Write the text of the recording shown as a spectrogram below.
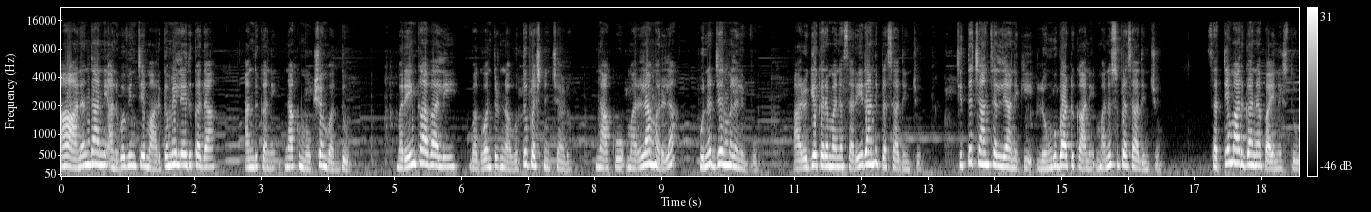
ఆ ఆనందాన్ని అనుభవించే మార్గమే లేదు కదా. అందుకని నాకు మోక్షం వద్దు. మరేం కావాలి? భగవంతుడు నవ్వుతూ ప్రశ్నించాడు. నాకు మరలా మరలా పునర్జన్మలనివ్వు. ఆరోగ్యకరమైన శరీరాన్ని ప్రసాదించు. చిత్తచాంచల్యానికి లొంగుబాటు కాని మనసు ప్రసాదించు. సత్యమార్గాన పయనిస్తూ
